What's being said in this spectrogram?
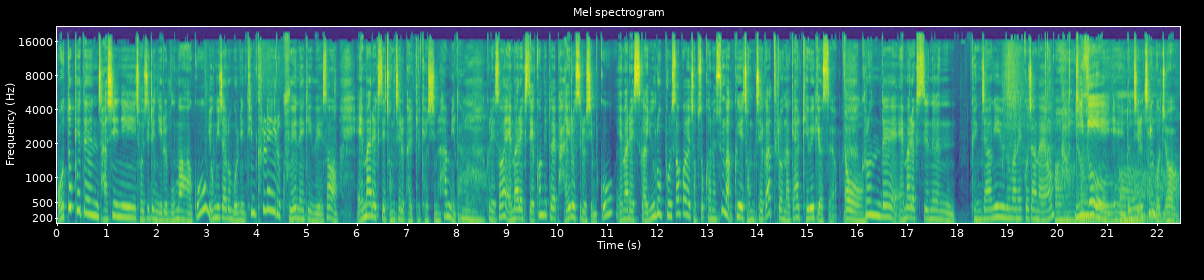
어떻게든 자신이 저지른 일을 무마하고 용의자로 몰린 팀 클레이를 구해내기 위해서 MRX의 정체를 밝힐 결심을 합니다. 음. 그래서 MRX의 컴퓨터에 바이러스를 심고 MRX가 유로폴 서버에 접속하는 순간 그의 정체가 드러나게 할 계획이었어요. 어. 그런데 MRX는 굉장히 유능한 해커잖아요. 아, 이미 예, 눈치를 챈 거죠.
